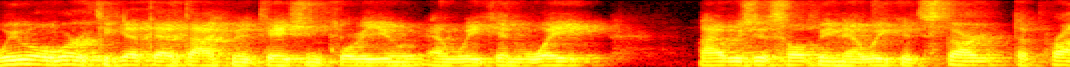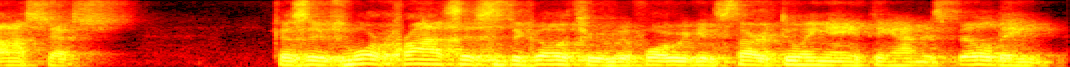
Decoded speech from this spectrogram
we will work to get that documentation for you and we can wait. I was just hoping that we could start the process because there's more processes to go through before we can start doing anything on this building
